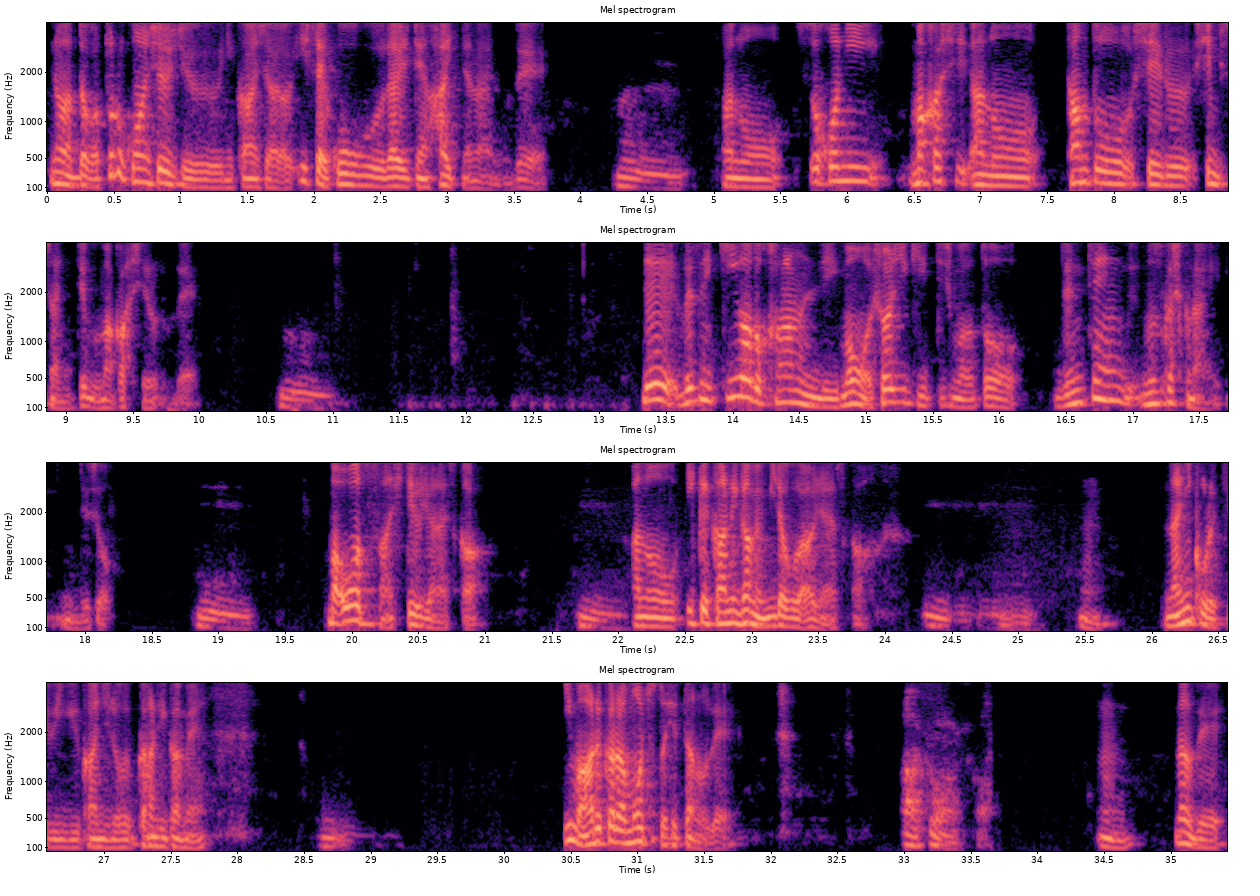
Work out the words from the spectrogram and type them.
まあだからトルコンシェルジュに関しては一切広告代理店入ってないので、うん。あの、そこに任し、あの、担当している神秘さんに全部任しているので、うん。で、別にキーワード管理も正直言ってしまうと、全然難しくないんですよ。うん。まあ、大和さん知ってるじゃないですか。うん。あの、一回管理画面見たことあるじゃないですか。うん。うん。何これっていう感じの管理画面。うん。今、あれからもうちょっと減ったので、あ、そうなんですか。うん。なので、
